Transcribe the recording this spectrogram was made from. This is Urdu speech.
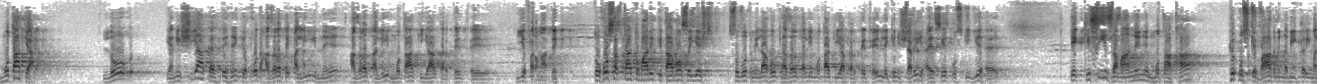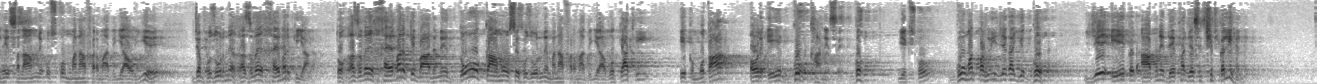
متا کیا؟ ہے لوگ یعنی شیعہ کہتے ہیں کہ خود حضرت علی نے حضرت علی متا کیا کرتے تھے، یہ فرماتے ہیں۔ تو ہو سکتا ہے تمہاری کتابوں سے یہ ثبوت ملا ہو کہ حضرت علی متا کیا کرتے تھے، لیکن شرعی حیثیت اس کی یہ ہے کہ کسی زمانے میں متا تھا، پھر اس کے بعد میں نبی کریم علیہ السلام نے اس کو منع فرما دیا۔ اور یہ جب حضور نے غزوہ خیبر کیا، تو غزوہ خیبر کے بعد میں دو کاموں سے حضور نے منع فرما دیا۔ وہ کیا تھی؟ ایک متا اور ایک گوہ کھانے سے۔ گوہ۔ یہ اس کو گو مت پڑھ لیجیے گا، یہ گوہ۔ یہ ایک آپ نے دیکھا جیسے چھپکلی ہے۔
